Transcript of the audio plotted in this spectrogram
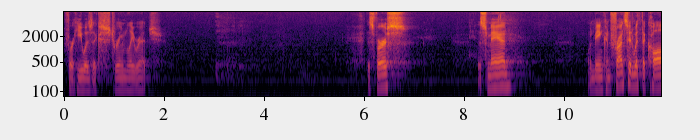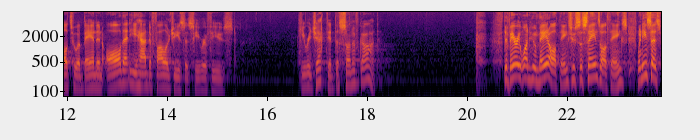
For he was extremely rich. This verse, this man, when being confronted with the call to abandon all that he had to follow Jesus, he refused. He rejected the Son of God the very one who made all things, who sustains all things, when he says,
